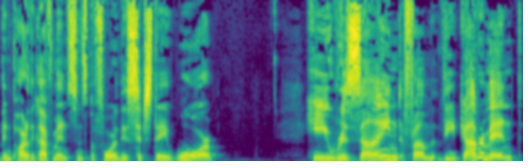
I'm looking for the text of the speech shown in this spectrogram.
been part of the government since before the Six Day War. He resigned from the government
